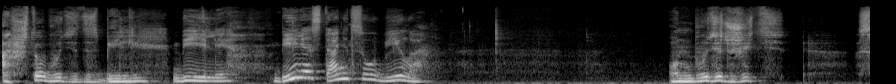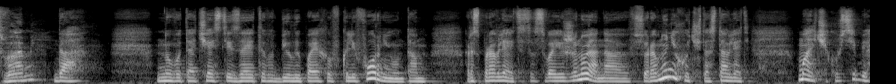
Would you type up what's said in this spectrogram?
А что будет с Билли? Билли. Билли останется у Билла. Он будет жить с вами? Да. Ну вот отчасти из-за этого Билл и поехал в Калифорнию. Он там расправляется со своей женой. Она все равно не хочет оставлять мальчика у себя.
